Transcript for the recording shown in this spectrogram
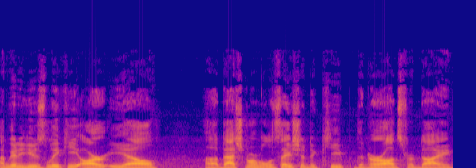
I'm going to use leaky REL uh, batch normalization to keep the neurons from dying.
